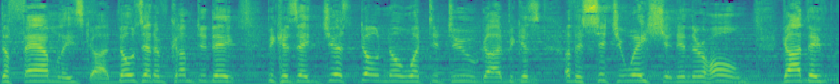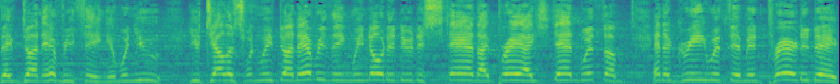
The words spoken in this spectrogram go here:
The families, God. Those that have come today because they just don't know what to do, God, because of the situation in their home. God, they've, they've done everything. And when you, you tell us when we've done everything we know to do to stand, I pray I stand with them and agree with them in prayer today.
